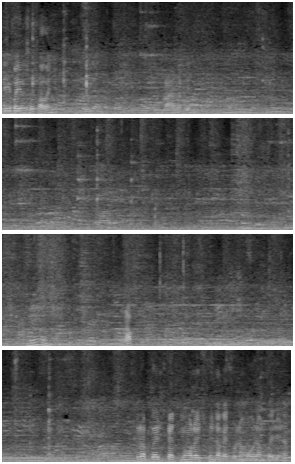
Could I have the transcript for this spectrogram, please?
Hindi iba yung sasawan niya. Ayan. Kaya natin. Hmm. Sarap. Sarap guys, kahit yung rice nila kahit walang ulam pwede na.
